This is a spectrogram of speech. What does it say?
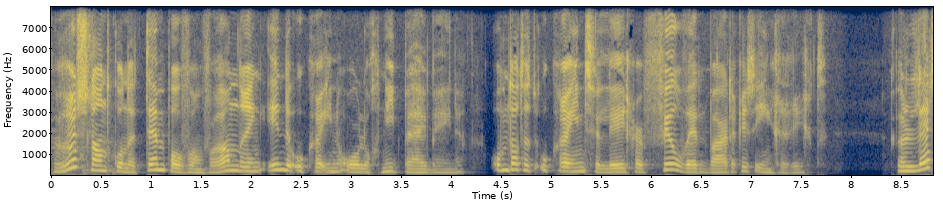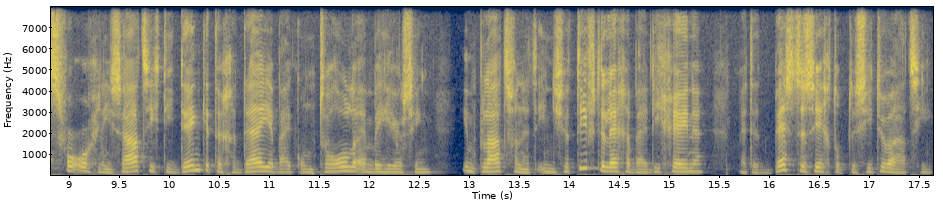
Rusland kon het tempo van verandering in de Oekraïne-oorlog niet bijbenen, omdat het Oekraïense leger veel wendbaarder is ingericht. Een les voor organisaties die denken te gedijen bij controle en beheersing, in plaats van het initiatief te leggen bij diegene met het beste zicht op de situatie.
